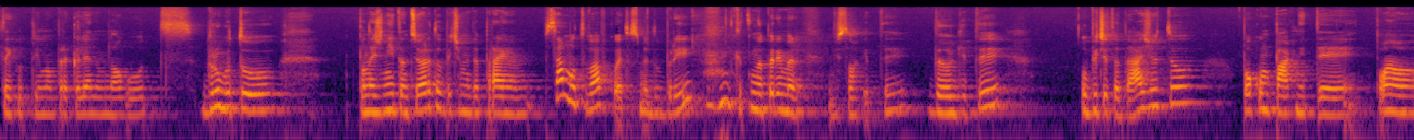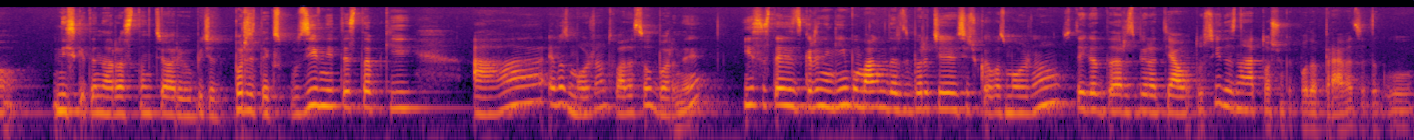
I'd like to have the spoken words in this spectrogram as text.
тъй като имам прекалено много от другото, понеже ние танцорите обичаме да правим само това, в което сме добри, като например високите, дългите, обичат адажиото, по-компактните, по-низките на ръст танцори обичат бързите, експлозивните стъпки, а е възможно това да се обърне. И с тези скрининги им помагам да разбера, че всичко е възможно, стига да разбират тялото си, да знаят точно какво да правят, за да го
